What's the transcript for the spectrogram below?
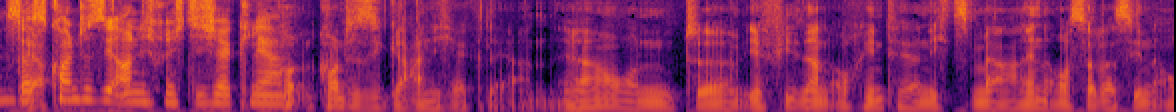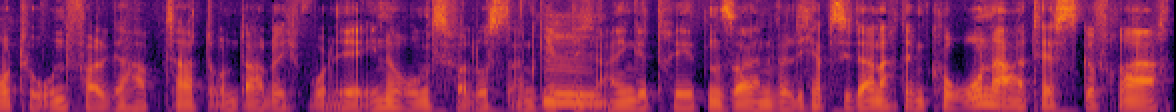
Es Das gab- konnte sie auch nicht richtig erklären. kon konnte sie gar nicht erklären. Ja, und äh, ihr fiel dann auch hinterher nichts mehr ein, außer dass sie einen Autounfall gehabt hat und dadurch wohl Erinnerungsverlust angeblich eingetreten sein will. Ich habe sie da nach dem Corona-Attest gefragt,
